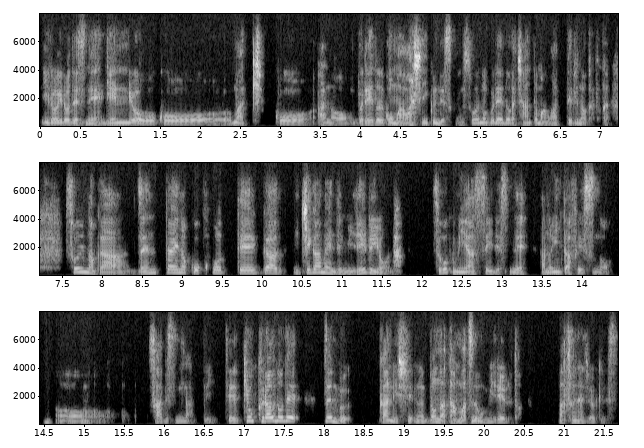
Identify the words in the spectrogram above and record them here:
いろいろですね、原料をこう、まあ、こう、あの、ブレードでこう回していくんですけど、そのブレードがちゃんと回ってるのかとか、そういうのが全体のこう工程が一画面で見れるような、すごく見やすいですね、あの、インターフェースの、サービスになっていて、基本クラウドで全部管理しているので、どんな端末でも見れると。まあ、そういうような状況です。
